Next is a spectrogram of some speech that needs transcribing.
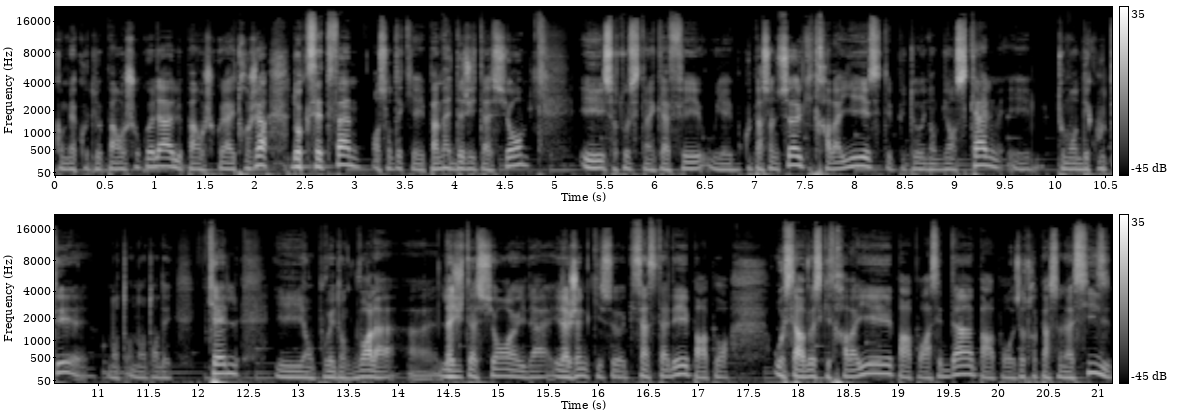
combien coûte le pain au chocolat, le pain au chocolat est trop cher. Donc cette femme, on sentait qu'il y avait pas mal d'agitation, et surtout c'était un café où il y avait beaucoup de personnes seules qui travaillaient, c'était plutôt une ambiance calme, et tout le monde écoutait, on, entendait qu'elle, et on pouvait donc voir euh, l'agitation et, la, gêne qui s'installait par rapport aux serveuses qui travaillaient, par rapport à cette dame, par rapport aux autres personnes assises.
